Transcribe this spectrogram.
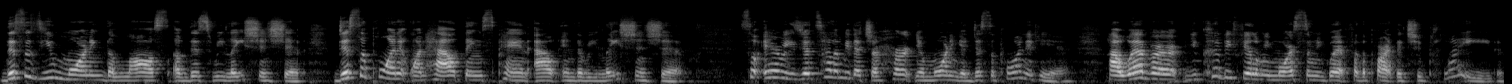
This is you mourning the loss of this relationship, disappointed on how things pan out in the relationship. So, Aries, you're telling me that you're hurt, you're mourning, you're disappointed here. However, you could be feeling remorse and regret for the part that you played.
